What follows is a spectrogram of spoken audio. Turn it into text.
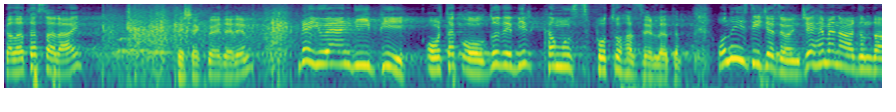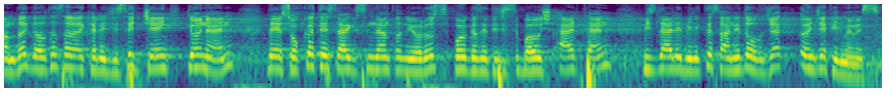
Galatasaray, teşekkür ederim. Ve UNDP ortak oldu ve bir kamu spotu hazırladı. Onu izleyeceğiz önce. Hemen ardından da Galatasaray kalecisi Cenk Gönen ve Sokrates dergisinden tanıyoruz. Spor gazetecisi Bağış Erten bizlerle birlikte sahnede olacak. Önce filmimiz.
